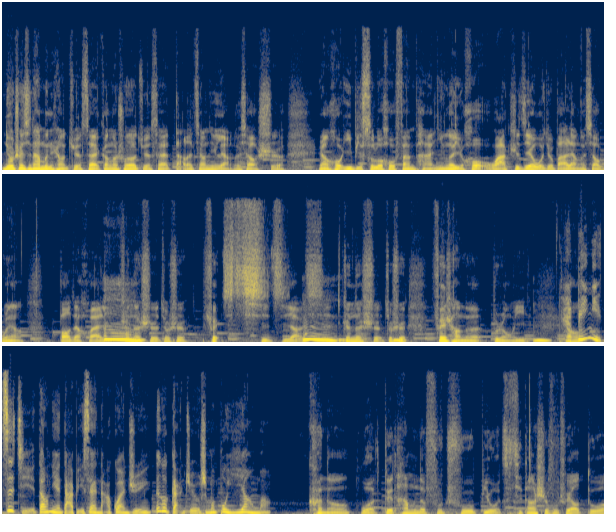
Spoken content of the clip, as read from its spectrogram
牛晨曦他们那场决赛，刚刚说到决赛打了将近两个小时，然后一比四落后翻盘，赢了以后，哇，直接我就把两个小姑娘。抱在怀里，真的是就是非喜极而泣，真的是就是非常的不容易。嗯，然后比你自己当年打比赛拿冠军那个感觉有什么不一样吗？可能我对他们的付出比我自己当时付出要多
